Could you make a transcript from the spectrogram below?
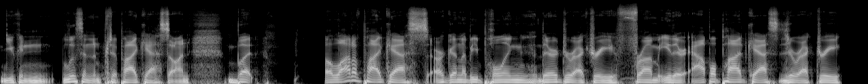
you can listen to podcasts on, but a lot of podcasts are going to be pulling their directory from either Apple Podcasts directory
